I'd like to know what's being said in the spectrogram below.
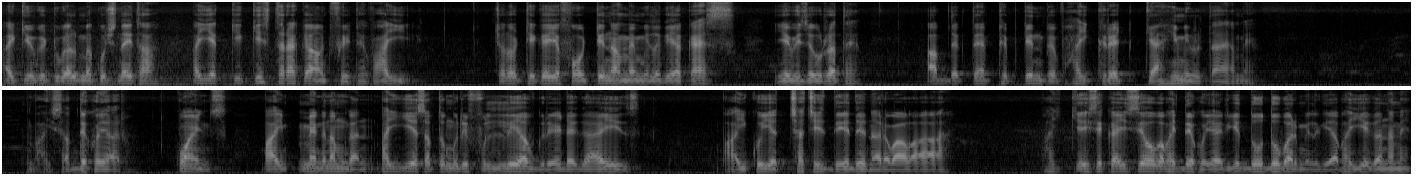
भाई क्योंकि ट्वेल्व में कुछ नहीं था। भाई ये कि, किस तरह का आउटफिट है भाई? चलो ठीक है ये फोर्टीन हमें मिल गया कैश ये भी ज़रूरत है। अब देखते हैं फिफ्टीन पे। भाई क्रेट क्या ही मिलता है हमें। भाई साहब देखो यार कॉइन्स भाई मैगनम गन भाई ये सब तो मेरी फुल्ली अपग्रेड है गाइस भाई कोई अच्छा चीज़ दे देना रवा वाह। भाई कैसे कैसे होगा? भाई देखो यार, ये दो दो बार मिल गया भाई ये गन हमें।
